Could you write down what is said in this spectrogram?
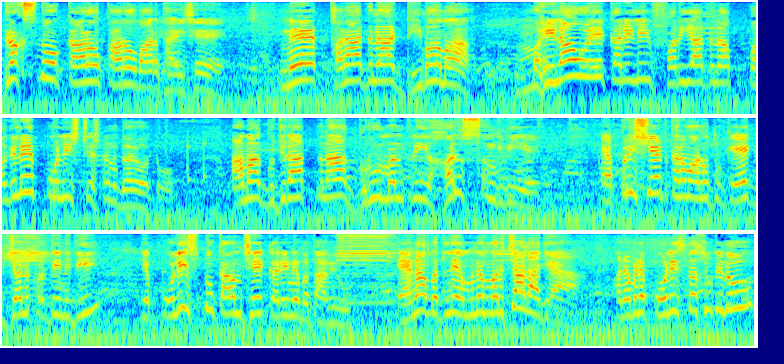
ડ્રગ્સનો કાળો કારોબાર થાય છે. મેં થરાદના ઢીમામાં મહિલાઓએ કરેલી ફરિયાદના પગલે પોલીસ સ્ટેશન ગયો હતો. આમાં ગુજરાતના ગૃહમંત્રી હર્ષ સંઘવીએ એપ્રિશિએટ કરવાનું હતું કે એક જનપ્રતિનિધિ જે પોલીસનું કામ છે એ કરીને બતાવ્યું. એના બદલે અમને મરચા લાગ્યા. અને એમણે પોલીસને શું કીધું?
